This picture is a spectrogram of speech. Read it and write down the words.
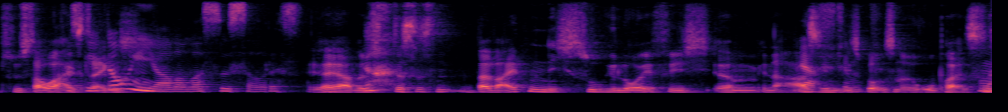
Süß-sauer heißt eigentlich. Es gibt auch aber was Süß-Saures. Ja, ja, aber das ist bei weitem nicht so geläufig ähm, in Asien, ja, wie es bei uns in Europa ist. Mhm,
